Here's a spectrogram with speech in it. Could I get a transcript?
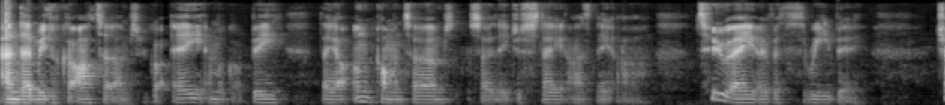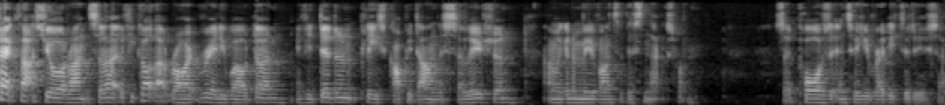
And then we look at our terms. We've got A and we've got B. They are uncommon terms, so they just stay as they are. 2A over 3B. Check that's your answer. If you got that right, really well done. If you didn't, please copy down this solution and we're going to move on to this next one. So pause it until you're ready to do so.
